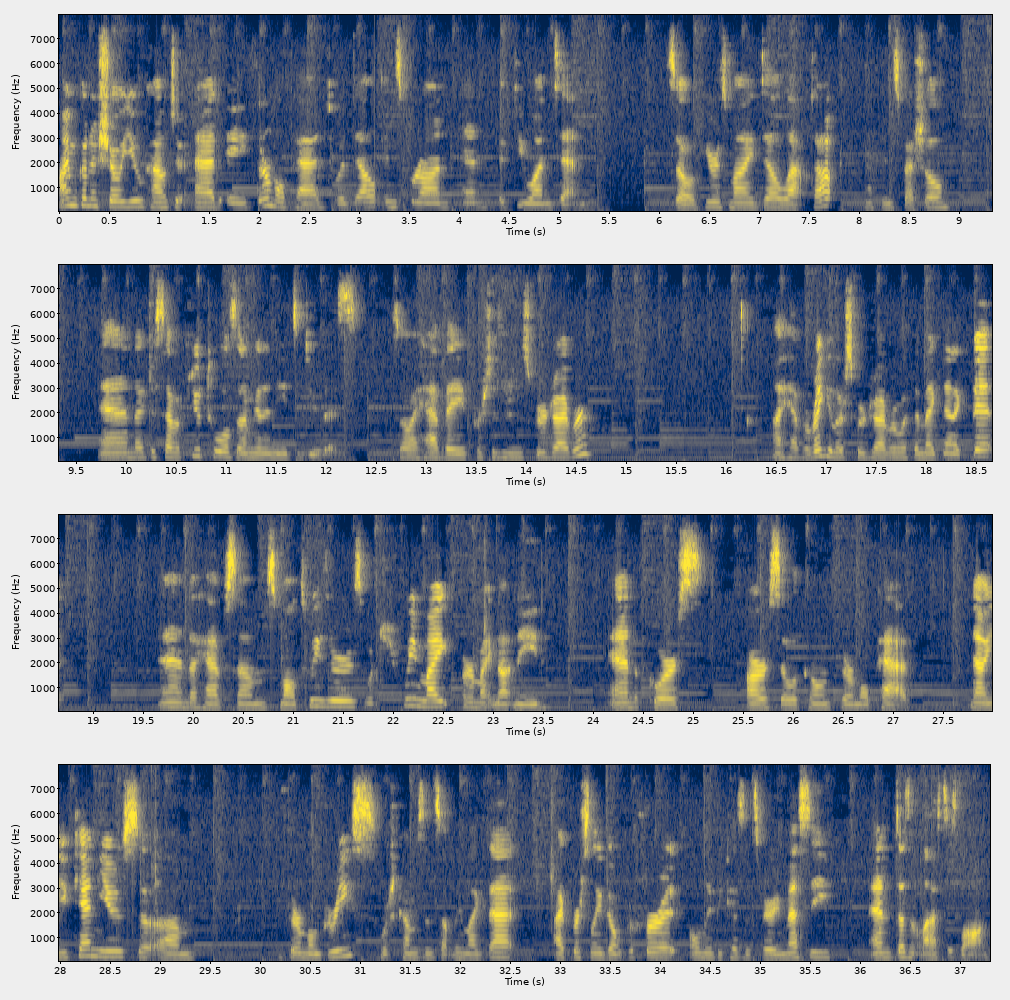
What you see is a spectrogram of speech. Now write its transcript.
I'm going to show you how to add a thermal pad to a Dell Inspiron N5110. So here's my Dell laptop, nothing special, and I just have a few tools that I'm going to need to do this. So I have a precision screwdriver, I have a regular screwdriver with a magnetic bit, and I have some small tweezers which we might or might not need, and of course our silicone thermal pad. Now you can use um, thermal grease, which comes in something like that. I personally don't prefer it, only because it's very messy and doesn't last as long.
